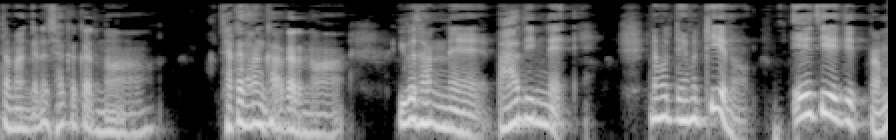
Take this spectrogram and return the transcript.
Taman ගැන සැක කරනවා. සැක සංකා කරනවා. ඉවසන්නේ පහදින්නේ නමුත් එහෙම තියෙනවා. ඒතිෙදිත් මම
